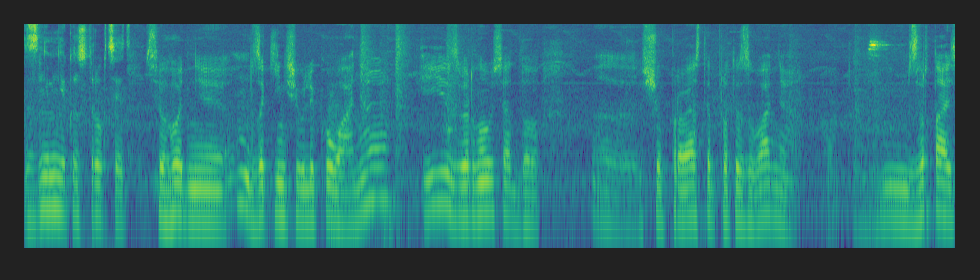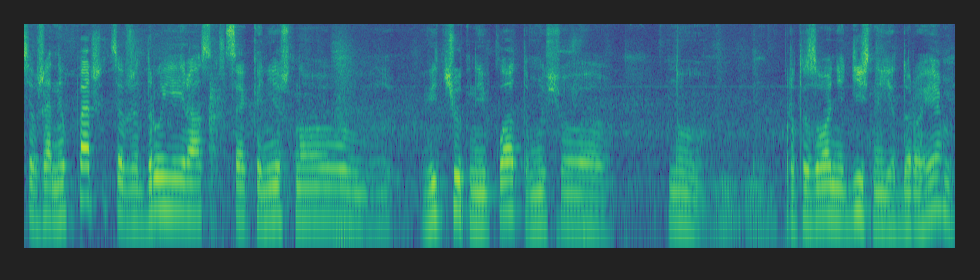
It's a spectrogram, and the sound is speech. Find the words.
знімні конструкції. Сьогодні закінчив лікування і звернувся до, е, щоб провести протезування. От. Звертаюся вже не вперше, це вже другий раз. Це, звісно, відчутний вклад, тому що ну, протезування дійсно є дорогим.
